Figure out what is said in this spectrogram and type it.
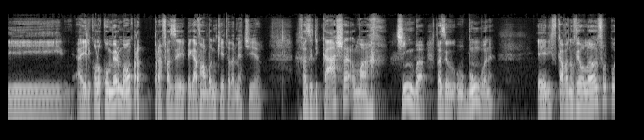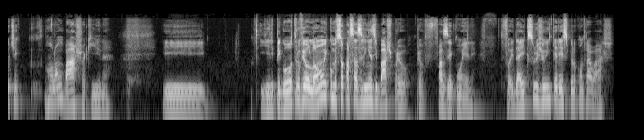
e aí ele colocou meu irmão para fazer, pegava uma banqueta da minha tia fazer de caixa uma timba, fazer o, o bumbo, né? E aí ele ficava no violão e falou, pô, tinha que rolar um baixo aqui, né? E, e ele pegou outro violão e começou a passar as linhas de baixo para eu, eu fazer com ele. Foi daí que surgiu o interesse pelo contrabaixo.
